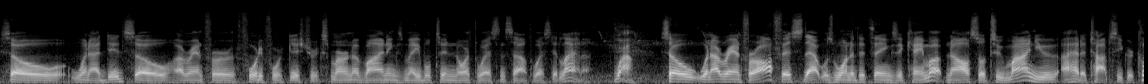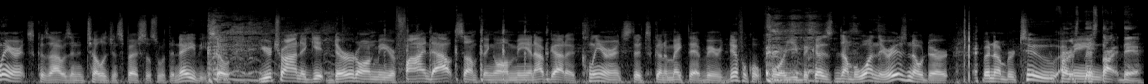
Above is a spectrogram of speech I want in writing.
So when I did so, I ran for 44th District, Smyrna, Vinings, Mableton, Northwest, and Southwest Atlanta. Wow. So when I ran for office, that was one of the things that came up. Now, also to mind you, I had a top secret clearance because I was an intelligence specialist with the Navy. So you're trying to get dirt on me or find out something on me, and I've got a clearance that's going to make that very difficult for you because number one, there is no dirt, but number two, First, I mean, let's start there.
